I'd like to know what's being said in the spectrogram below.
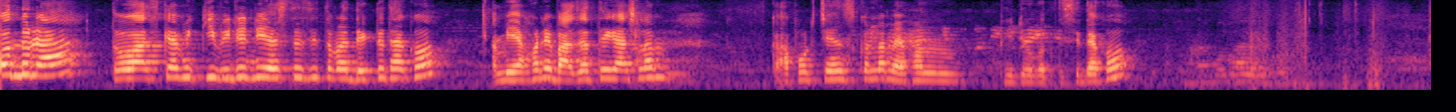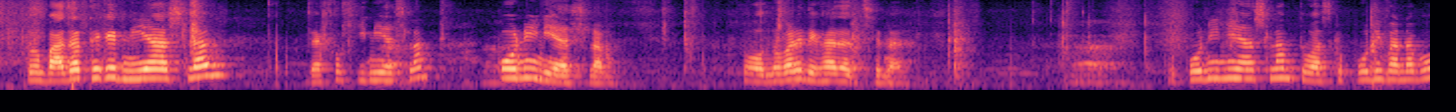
বন্ধুরা, তো আজকে আমি কি ভিডিও নিয়ে আসতেছি তোমরা দেখতে থাকো। আমি এখনই বাজার থেকে আসলাম, কাপড় চেঞ্জ করলাম, এখন ভিডিও করতেছি, দেখো। তো বাজার থেকে নিয়ে আসলাম, দেখো কি নিয়ে আসলাম, পনি নিয়ে আসলাম। তো অন্ধকারে দেখা যাচ্ছে না। তো পনি নিয়ে আসলাম, তো আজকে পনি বানাবো।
